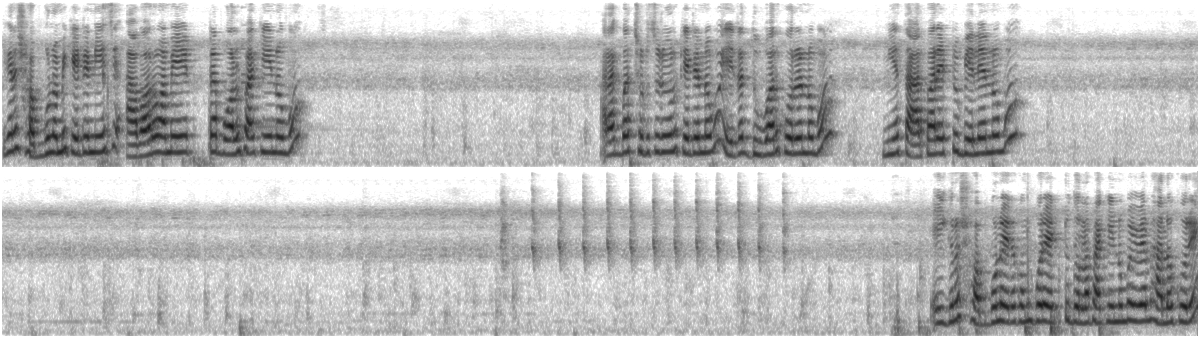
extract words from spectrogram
এখানে সবগুলো আমি কেটে নিয়েছি, আবারও আমি একটা বল পাকিয়ে নেব। আর একবার ছোটো ছোটো করে কেটে নেব, এটা দুবার করে নেব, নিয়ে তারপরে একটু বেলে নেব। এইগুলো সবগুলো এরকম করে একটু দোলা পাকিয়ে নেব এবার ভালো করে।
